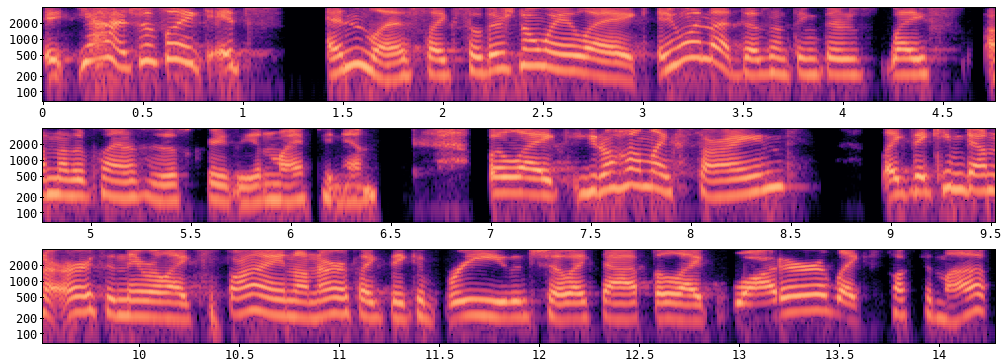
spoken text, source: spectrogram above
It, yeah, it's just like it's endless. Like so there's no way like anyone that doesn't think there's life on other planets is just crazy in my opinion. But like you know how on like signs like they came down to earth and they were like fine on earth like they could breathe and shit like that but like water like fucked them up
